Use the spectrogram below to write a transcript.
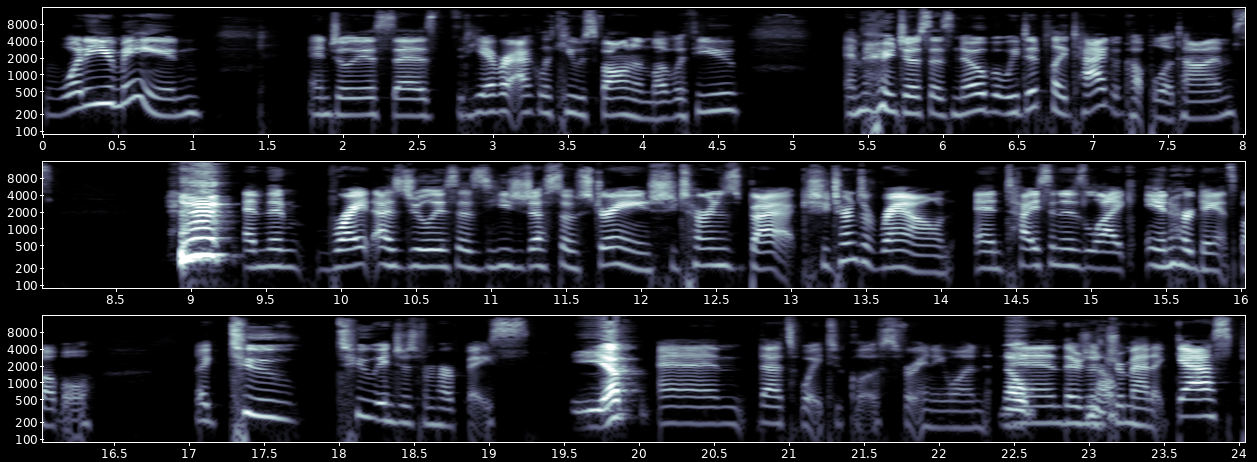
what do you mean? And Julia says, Did he ever act like he was falling in love with you? And Mary Jo says, No, but we did play tag a couple of times. And then, right as Julia says he's just so strange, she turns back. She turns around, and Tyson is like in her dance bubble, like two two inches from her face, yep. and that's way too close for anyone. Nope. And there's a Nope. dramatic gasp,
